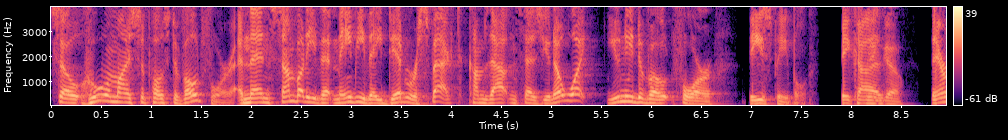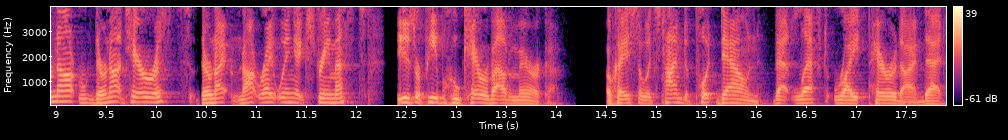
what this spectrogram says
So who am I supposed to vote for? And then somebody that maybe they did respect comes out and says, you know what? You need to vote for these people because they're not they're not terrorists. They're not not right wing extremists. These are people who care about America. Okay, so it's time to put down that left right paradigm, that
